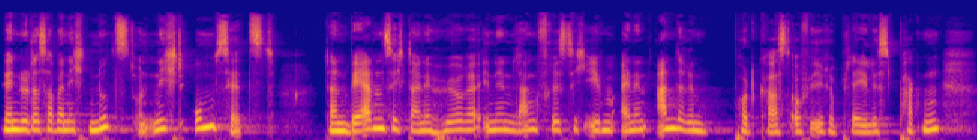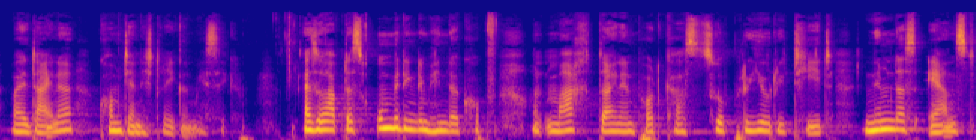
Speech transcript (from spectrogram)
Wenn du das aber nicht nutzt und nicht umsetzt, dann werden sich deine HörerInnen langfristig eben einen anderen Podcast auf ihre Playlist packen, weil deine kommt ja nicht regelmäßig. Also hab das unbedingt im Hinterkopf und mach deinen Podcast zur Priorität. Nimm das ernst,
